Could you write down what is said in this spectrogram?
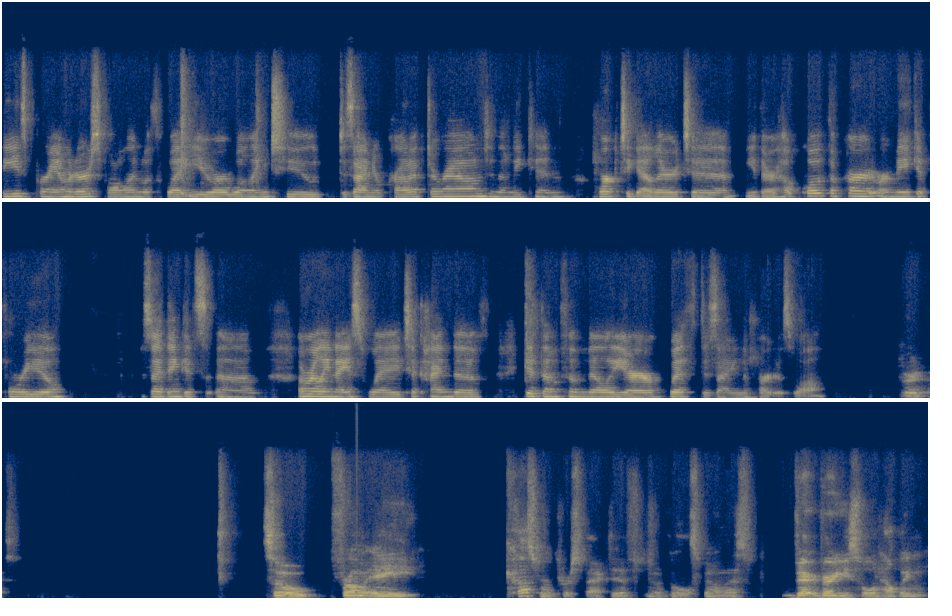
these parameters fall in with what you are willing to design your product around and then we can work together to either help quote the part or make it for you so i think it's um, a really nice way to kind of get them familiar with designing the part as well Very nice. So from a customer perspective, you know, put a little spin on this. Very, very useful in helping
